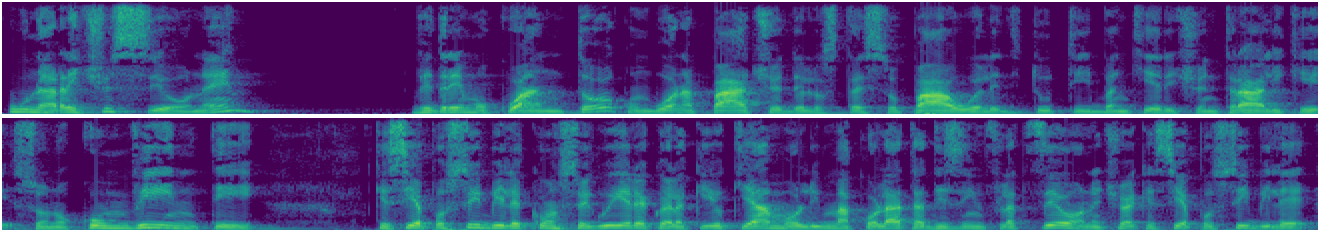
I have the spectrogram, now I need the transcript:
una recessione. Vedremo quanto, con buona pace dello stesso Powell e di tutti i banchieri centrali che sono convinti che sia possibile conseguire quella che io chiamo l'immacolata disinflazione, cioè che sia possibile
